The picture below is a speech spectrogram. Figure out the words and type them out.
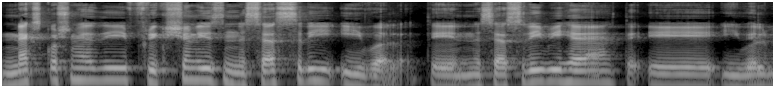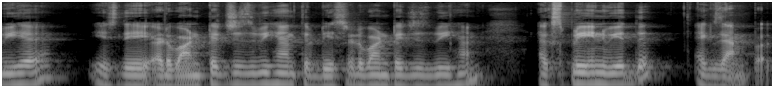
नैक्सट क्वेश्चन है जी फ्रिक्शन इज़ नसैसरी ईवल तो नसैसरी भी है तो ये ईवल भी है, इसद एडवाटेज भी हैं तो डिसएडवाटेज भी हैं। Explain with example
